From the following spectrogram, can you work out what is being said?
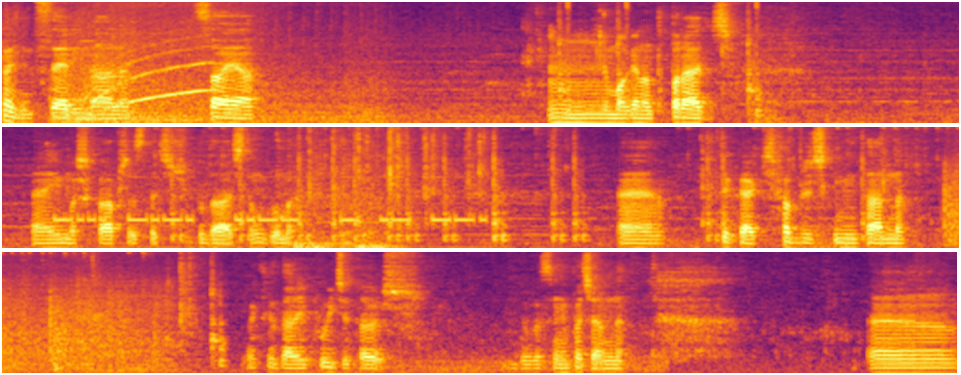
koniec serii, no ale co ja mm, mogę na to poradzić. Ej, muszę chyba przestać budować tą gumę. E, tylko jakieś fabryczki militarne. Jak to dalej pójdzie, to już długo sobie nie pociągnę. Eee,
